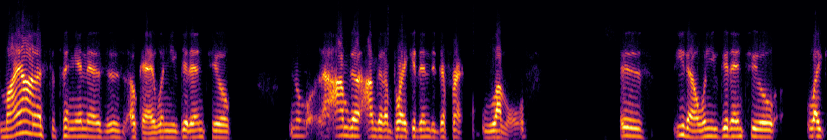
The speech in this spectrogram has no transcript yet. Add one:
My honest opinion is is okay when you get into. You know, I'm gonna I'm gonna break it into different levels. Is you know when you get into like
